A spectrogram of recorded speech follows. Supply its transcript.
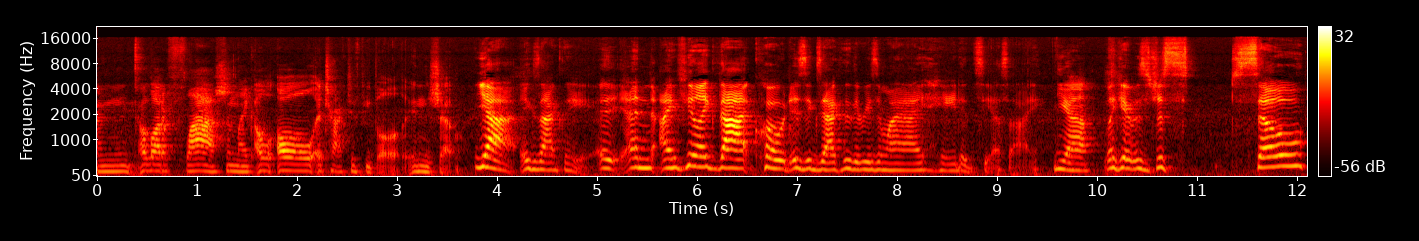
um, a lot of flash and like all, all attractive people in the show. Yeah, exactly, and I feel like that quote is exactly the reason why I hated CSI. Yeah, Like it was just so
